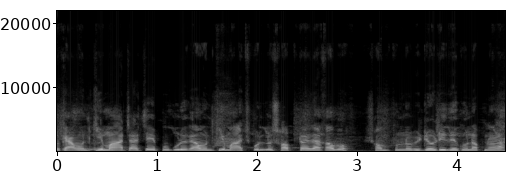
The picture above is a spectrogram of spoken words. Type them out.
তো কেমন কি মাছ আছে পুকুরে কেমন কি মাছ পড়ল সবটাই দেখাবো। সম্পূর্ণ ভিডিওটি দেখুন আপনারা।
